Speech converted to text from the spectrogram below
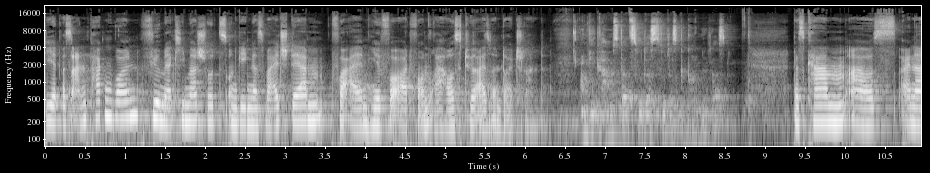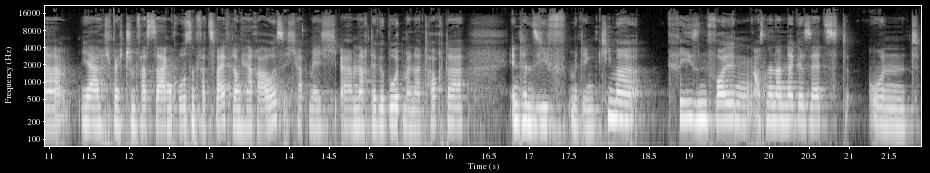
die etwas anpacken wollen für mehr Klimaschutz und gegen das Waldsterben, vor allem hier vor Ort vor unserer Haustür, also in Deutschland. Und wie kam es dazu, dass du das gegründet hast? Das kam aus einer, ja, ich möchte schon fast sagen, großen Verzweiflung heraus. Ich habe mich ähm, nach der Geburt meiner Tochter intensiv mit den Klimakrisenfolgen auseinandergesetzt und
